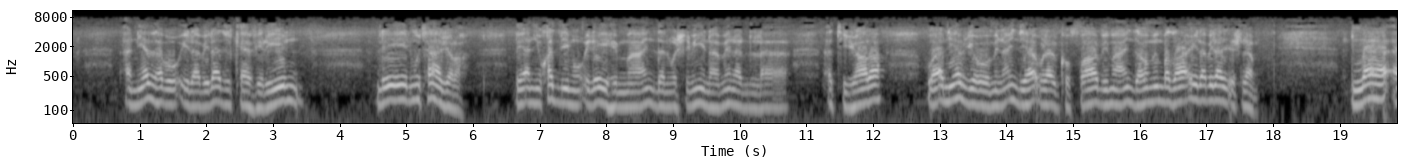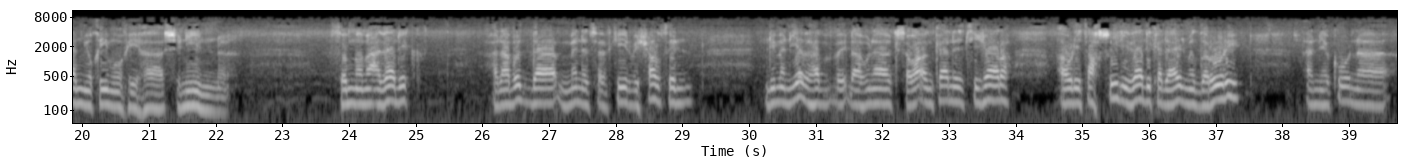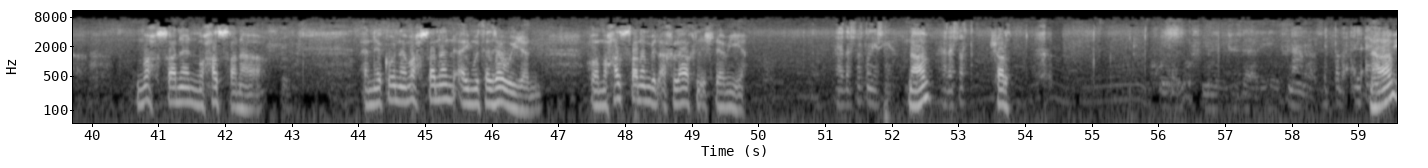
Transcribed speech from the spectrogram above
أن يذهبوا إلى بلاد الكافرين للمتاجرة بأن يقدموا إليهم ما عند المسلمين من التجارة وأن يرجعوا من عند هؤلاء الكفار بما عندهم من بضائع إلى بلاد الإسلام. لا أن يقيموا فيها سنين. ثم مع ذلك فلا بد من التفكير بشرط لمن يذهب إلى هناك سواء كانت التجارة أو لتحصيل ذلك العلم الضروري أن يكون محصنا محصنا. أن يكون محصنا أي متزوجا ومحصنا بالأخلاق الإسلامية. هذا شرط يا شيخ. نعم. هذا شرط. شرط. نعم. بالطبع. الآن نعم.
